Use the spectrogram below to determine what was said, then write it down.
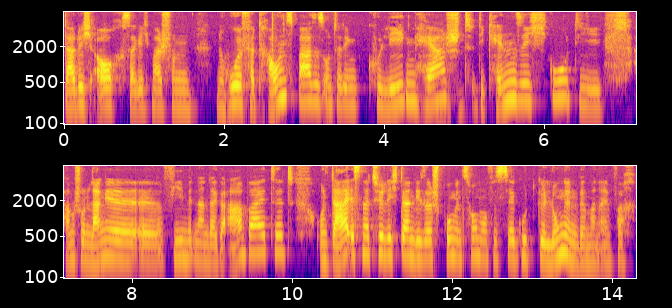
Dadurch auch, sage ich mal, schon eine hohe Vertrauensbasis unter den Kollegen herrscht. Mhm. Die kennen sich gut, die haben schon lange äh, viel miteinander gearbeitet. Und da ist natürlich dann dieser Sprung ins Homeoffice sehr gut gelungen, wenn man einfach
